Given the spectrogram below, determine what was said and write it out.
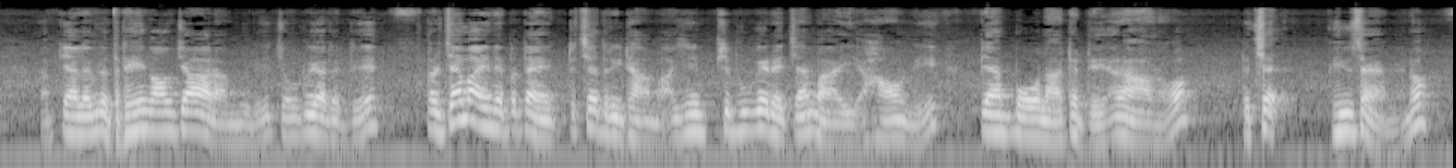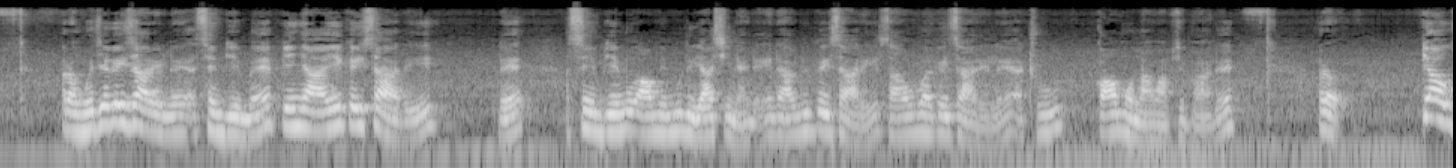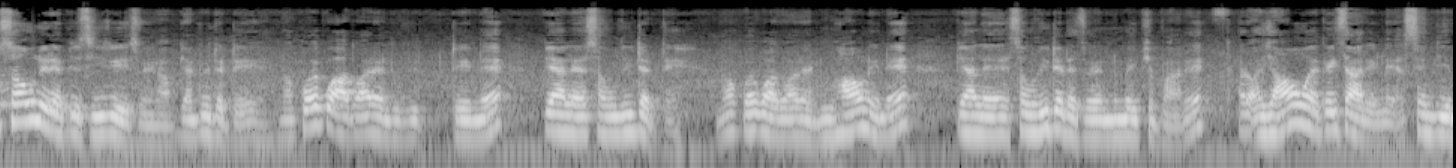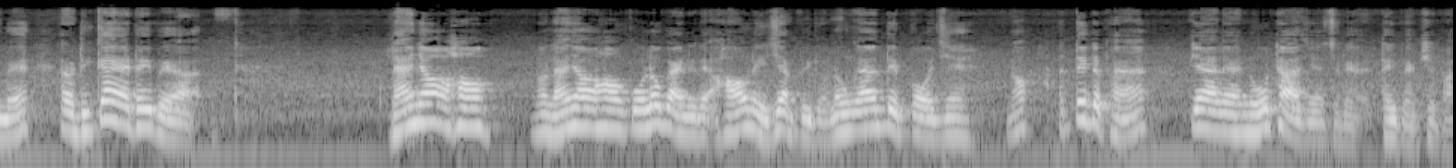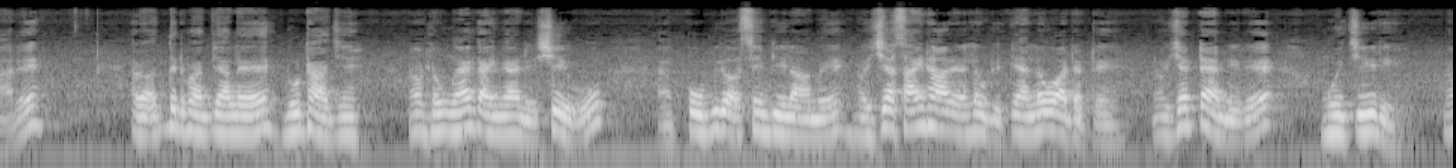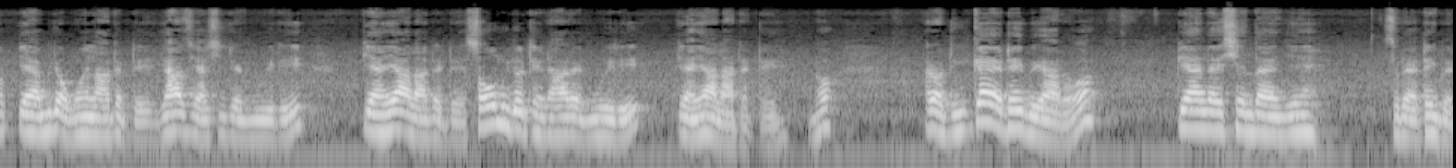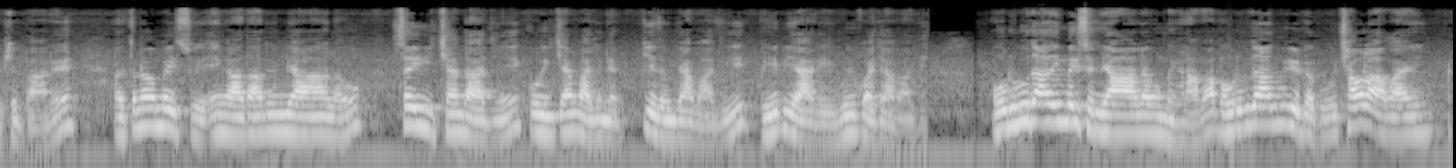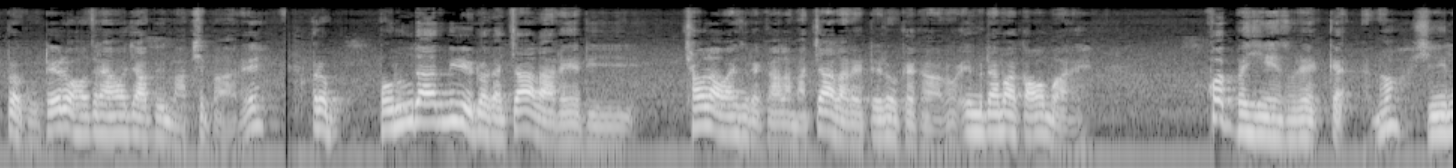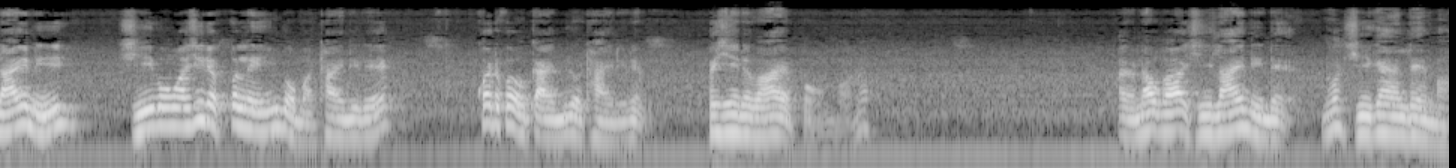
ပြန်လဲပြီးတော့တည်င်းကောင်းကြားရတာမျိုးတွေကြုံတွေ့ရတတ်တယ်အဲ့တော့ကျမ်းမာရေးနဲ့ပတ်သက်တစ်ချက်သတိထားမှာအရင်ဖြစ်ပူးခဲ့တဲ့ကျမ်းမာရေးအဟောင်းတွေပြန်ပေါ်လာတတ်တယ်အဲ့ဒါတော့တစ်ချက်ဂရုစိုက်ရမယ်နော်အဲ့တော့ငွေကြေးကိစ္စတွေလည်းအဆင်ပြေမယ်ပညာရေးကိစ္စတွေလည်းအဆင်ပြေမှုအောင်မြင်မှုတွေရရှိနိုင်တယ်အင်တာဗျူးကိစ္စတွေစာအုပ်ဘက်ကိစ္စတွေလည်းအထူးကောင်းမွန်လာမှာဖြစ်ပါတယ် အဲ့တော့ပျောက်ဆုံးနေတဲ့ပစ္စည်းတွေဆိုရင်တော့ပြန်တွေ့တတ်တယ်เนาะကွဲကွာသွားတဲ့လူတွေနဲ့ပြန်လဲစုံစည်းတတ်တယ်เนาะကွဲကွာသွားတဲ့လူဟောင်းတွေနဲ့ပြန်လဲစုံစည်းတတ်တယ်ဆိုတဲ့နမိတ်ဖြစ်ပါတယ်အဲ့တော့အယောင်းဝယ်ကိစ္စတွေလည်းအဆင်ပြေမယ်အဲ့တော့ဒီကက်ရဲ့အဓိပ္ပာယ်ကလမ်းကြောင်းအဟောင်းเนาะလမ်းကြောင်းအဟောင်းကိုလောက်ကင်နေတဲ့အဟောင်းတွေရက်ပြီးတော့လုပ်ငန်းအသစ်ပေါ်ခြင်းเนาะအသစ်တစ်ဖန်ပြန်လဲနိုးထခြင်းဆိုတဲ့အဓိပ္ပာယ်ဖြစ်ပါတယ်အဲ့တော့အသစ်တစ်ဖန်ပြန်လဲနိုးထခြင်း နော်လုပ်ငန်းကိုင်ငန်းတွေရှေ့ကိုပို့ပြီးတော့အဆင်ပြေလာမယ်နော်ရက်ဆိုင်ထားတဲ့အလုပ်တွေပြန်လုပ်ရတတ်တယ်နော်ရက်တန့်နေတဲ့ငွေကြေးတွေနော်ပြန်ပြီးတော့ဝင်လာတတ်တယ်ရစရာရှိတဲ့ငွေတွေပြန်ရလာတတ်တယ်ဆုံးပြီးတော့ထင်ထားတဲ့ငွေတွေပြန်ရလာတတ်တယ်နော်အဲ့တော့ဒီကဲ့အဓိပ္ပာယ်ကတော့ပြန်လဲရှင်သန်ခြင်းဆိုတဲ့အဓိပ္ပာယ်ဖြစ်ပါတယ်အဲ့ကျွန်တော်မိတ်ဆွေအင်္ဂါသားသူများအားလုံးစိတ်ချမ်းသာခြင်းကိုယ်ချမ်းသာခြင်းနဲ့ပြည့်စုံကြပါစေဘေးပရာတွေဝေးကွာကြပါစေ ဗုဒ္ဓဘုရားသီးမိတ်ဆွေများအားလုံးမင်္ဂလာပါဗုဒ္ဓဘုရားသီးတွေအတွက်ကို6လပိုင်းအတွက်ကိုတဲတော်ဟောစတန်ဟောကြားပေးမှာဖြစ်ပါတယ်အဲ့တော့ဗုဒ္ဓဘုရားသီးတွေအတွက်ကကြားလာတဲ့ဒီ6လပိုင်းဆိုတဲ့ကာလမှာကြားလာတဲ့တဲတော်ကက်ကတော့အင်မတန်မှကောင်းပါတယ်ခွက်ဘယင်ဆိုတဲ့ကက်နော်ရေလိုင်းနေရေပေါ်မှာရှိတဲ့ပလင်ကြီးပေါ်မှာထိုင်နေတဲ့ခွက်တစ်ခွက်ကိုကင်ပြီးတော့ထိုင်နေတဲ့ဘယင်တစ်ပါးရဲ့ပုံပေါ့နော်အဲ့တော့နောက်ကရေလိုင်းနေနဲ့နော်ရေကန်အလဲမှာ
